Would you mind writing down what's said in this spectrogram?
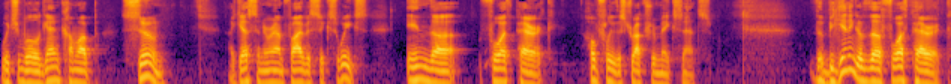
which will again come up soon, I guess in around five or six weeks, in the fourth parak. Hopefully, the structure makes sense. The beginning of the fourth parak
